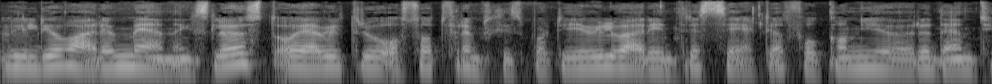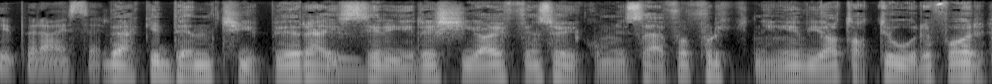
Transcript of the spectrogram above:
vil jo være meningsløst, og jeg vil tro også at Fremskrittspartiet vil være interessert i at folk kan gjøre den type reiser. Det er ikke den type reiser i regi av FNs høykommissær for flyktninger vi har tatt til orde for.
